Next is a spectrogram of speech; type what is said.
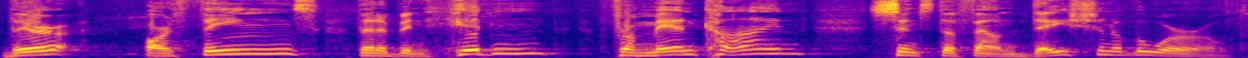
There are things that have been hidden from mankind since the foundation of the world.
